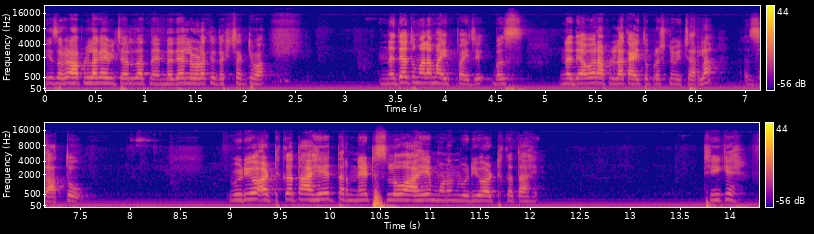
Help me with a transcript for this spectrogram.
हे सगळं आपल्याला काही विचारलं जात नाही. नद्या लोडा लक्षात ठेवा. नद्या तुम्हाला माहीत पाहिजे. बस नद्यावर आपल्याला काही तो प्रश्न विचारला जातो. व्हिडिओ अटकत आहे तर नेट स्लो आहे म्हणून व्हिडिओ अटकत आहे. ठीक आहे?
